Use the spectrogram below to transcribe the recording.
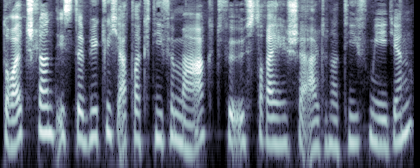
Deutschland ist der wirklich attraktive Markt für österreichische Alternativmedien,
